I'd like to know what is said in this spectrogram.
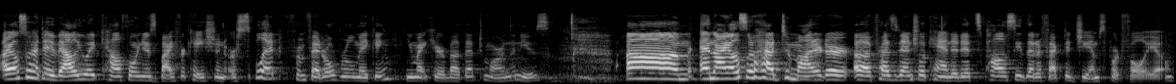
I also had to evaluate California's bifurcation or split from federal rulemaking. You might hear about that tomorrow in the news. Um, and I also had to monitor uh, presidential candidates' policy that affected GM's portfolio.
